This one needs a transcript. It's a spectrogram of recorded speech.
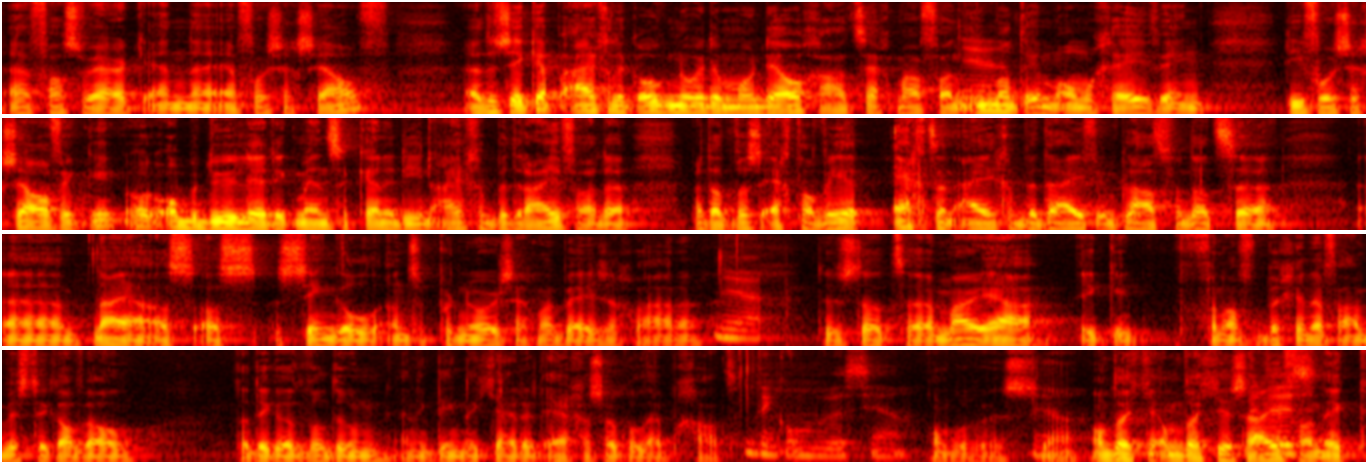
vast werk en, en voor zichzelf. Eh, dus ik heb eigenlijk ook nooit een model gehad zeg maar, van Ja. iemand in mijn omgeving die voor zichzelf... Ik, op het duur leerde ik mensen kennen die een eigen bedrijf hadden. Maar dat was echt alweer echt een eigen bedrijf... in plaats van dat ze eh, nou ja, als, als single entrepreneur zeg maar, bezig waren. Ja. Dus dat, eh, maar ja, ik, ik, vanaf het begin af aan wist ik al wel dat ik dat wil doen. En ik denk dat jij dat ergens ook wel hebt gehad. Ik denk onbewust, ja. Onbewust, Ja. ja. Omdat, je, omdat je zei van ik,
